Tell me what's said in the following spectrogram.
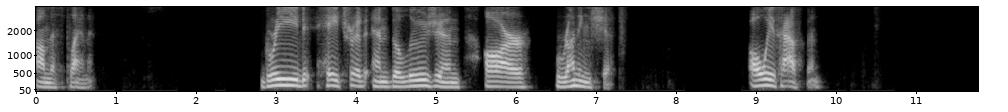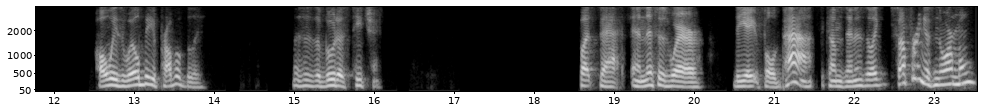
on this planet. Greed, hatred, and delusion are running shit. Always have been. Always will be, probably. This is the Buddha's teaching. But that, and this is where the Eightfold Path comes in is like suffering is normal,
